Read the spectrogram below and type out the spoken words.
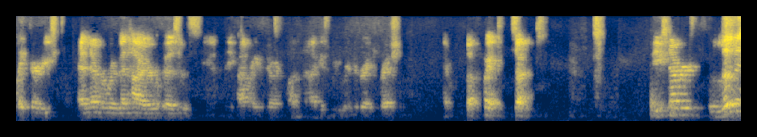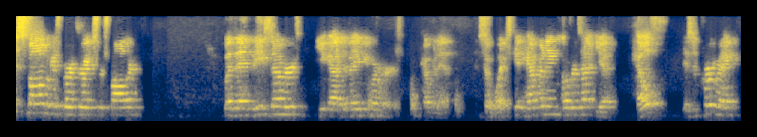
late 30s, that number would have been higher because it was you know, the economy was doing well. I guess we were in the Great Depression. But wait, so these numbers a little bit small because birth rates were smaller, but then these numbers you got the baby boomers coming in. So what's happening over time? Yeah, health is improving.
